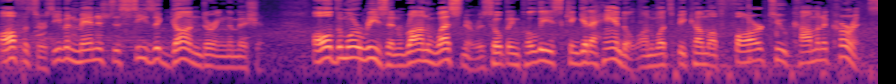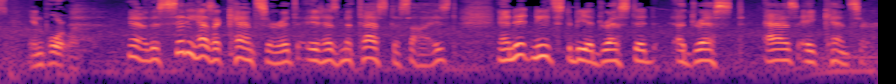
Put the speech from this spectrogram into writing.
Officers even managed to seize a gun during the mission. All the more reason Ron Wessner is hoping police can get a handle on what's become a far too common occurrence in Portland. You know, the city has a cancer. It, it has metastasized, and it needs to be addressed, addressed as a cancer.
